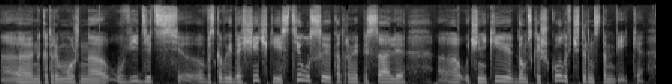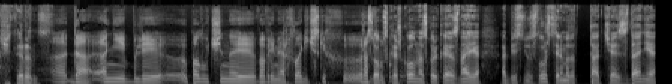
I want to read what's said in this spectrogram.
э, на которой можно увидеть восковые дощечки и стилусы, которыми писали ученики Домской школы в XIV веке. 14? Да, они были получены во время археологических раскопок. Домская школа, насколько я знаю, я объясню слушателям, это та часть здания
